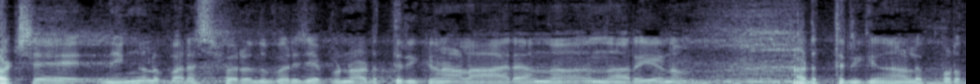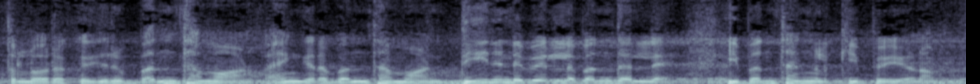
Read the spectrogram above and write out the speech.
പക്ഷേ നിങ്ങൾ പരസ്പരം ഒന്ന് പരിചയപ്പെടണം. അടുത്തിരിക്കുന്ന ആൾ ആരാന്ന് അറിയണം. അടുത്തിരിക്കുന്ന ആൾ ഇപ്പുറത്തുള്ളവരൊക്കെ ഇതൊരു ബന്ധമാണ് ഭയങ്കര ബന്ധമാണ്. ദീനിന്റെ പേരിലെ ബന്ധമല്ലേ ഈ ബന്ധങ്ങൾ കീപ്പ് ചെയ്യണം.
